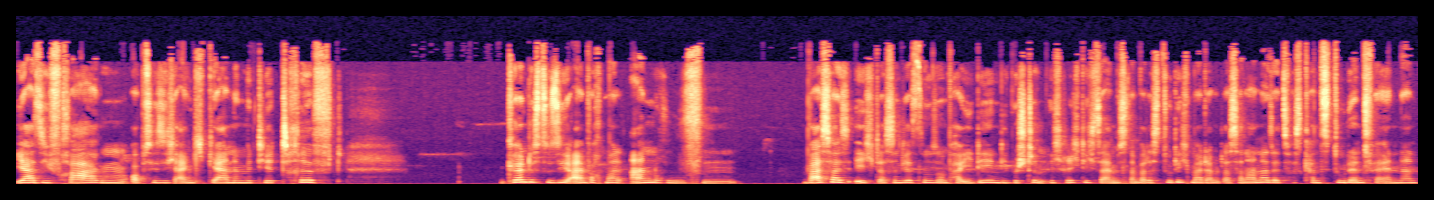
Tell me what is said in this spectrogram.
ja sie fragen, ob sie sich eigentlich gerne mit dir trifft? Könntest du sie einfach mal anrufen? Was weiß ich, das sind jetzt nur so ein paar Ideen, die bestimmt nicht richtig sein müssen, aber dass du dich mal damit auseinandersetzt, was kannst du denn verändern,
